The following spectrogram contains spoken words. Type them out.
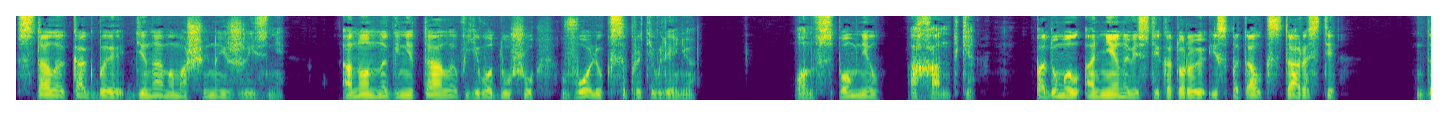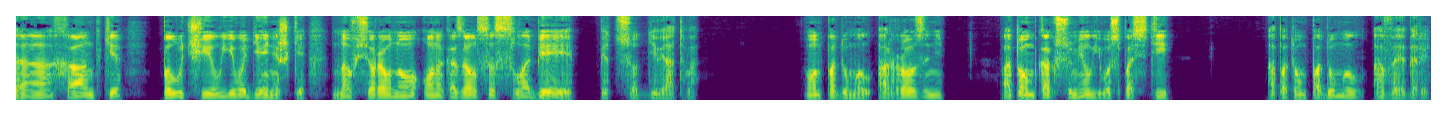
стало как бы динамо-машиной жизни. Оно нагнетало в его душу волю к сопротивлению. Он вспомнил о Хантке, подумал о ненависти, которую испытал к старости. Да, Хантке получил его денежки, но все равно он оказался слабее 509-го. Он подумал о Розане, о том, как сумел его спасти, а потом подумал о Вебере.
